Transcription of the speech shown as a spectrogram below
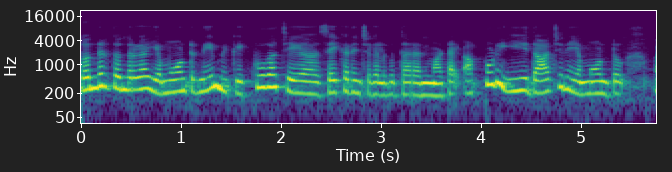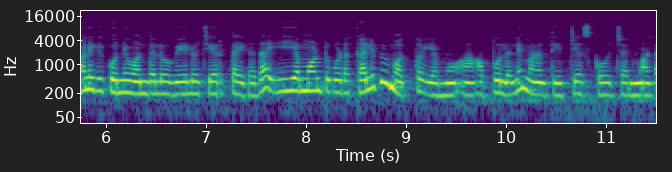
తొందర తొందరగా అమౌంట్ని మీకు ఎక్కువగా చే సేకరించగలుగుతారనమాట అప్పుడు ఈ దాచిన అమౌంట్ మనకి కొన్ని వందలు వేలు చేరుతాయి కదా ఈ అమౌంట్ కూడా కలిపి మొత్తం అమౌ ఆ అప్పులని మనం తీర్చేసుకోవచ్చు అనమాట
